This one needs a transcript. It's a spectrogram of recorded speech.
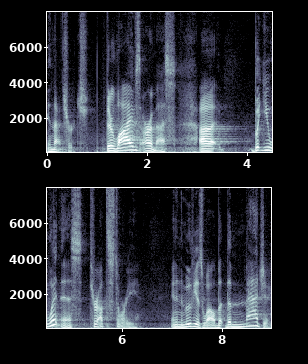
in that church. Their lives are a mess. Uh, but you witness throughout the story and in the movie as well the, the magic,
